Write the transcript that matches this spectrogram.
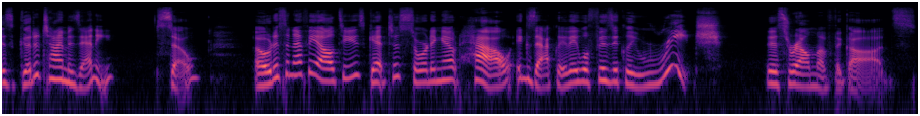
as good a time as any. So, Otus and Ephialtes get to sorting out how exactly they will physically reach this realm of the gods.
